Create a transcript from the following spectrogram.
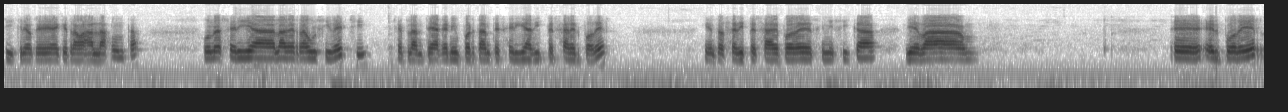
y creo que hay que trabajarlas juntas. Una sería la de Raúl Civechi, que plantea que lo importante sería dispersar el poder. Y entonces dispersar el poder significa llevar eh, el poder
